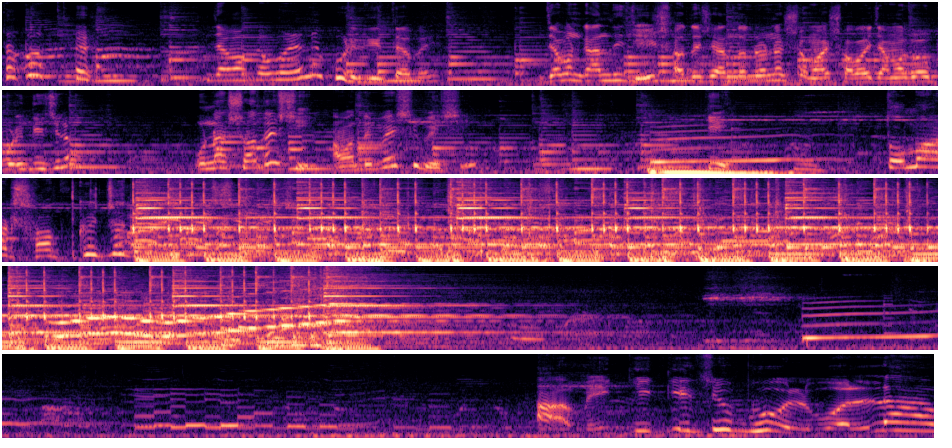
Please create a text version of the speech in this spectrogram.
তারপর জামা কাপড় এনে করে দিতে হবে। যেমন গান্ধীজি স্বদেশ আন্দোলনের সময় সবাই জামা কাপড় পরে দিয়েছিল। ওনার স্বদেশী আমাদের বেশি বেশি। কি? তোমার সব কিছু আমি কি কিছু ভুল বললাম?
